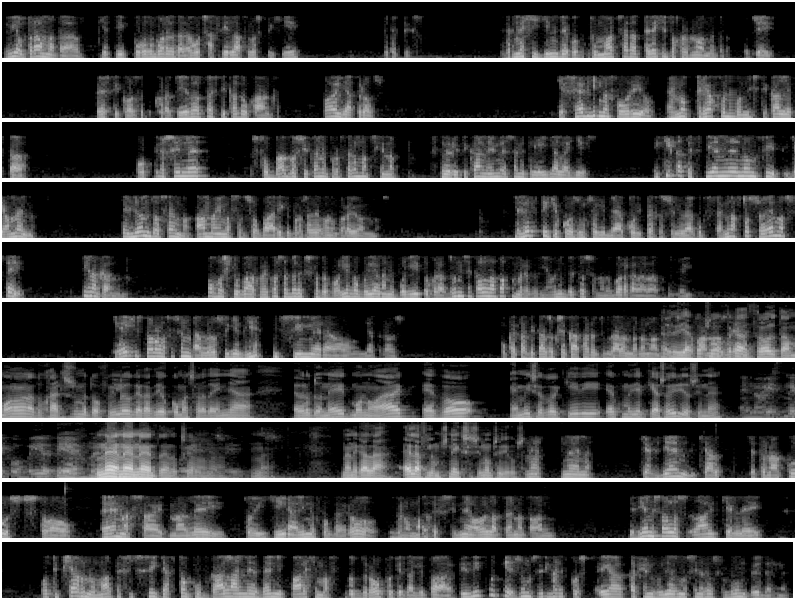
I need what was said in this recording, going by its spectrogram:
δύο πράγματα, γιατί εγώ δεν μπορώ να τα καταλάβω, σε λάθο π.χ. Βλέπεις. Δεν έχει γίνει διακοπή του ματς, άρα τρέχει το χρονόμετρο. Οκ. Πέφτει η κροτίδα, πέφτει κάτω ο Χάνκαρ. Πάει ο γιατρός. Και φεύγει με φορείο, ενώ τρέχουν αγωνιστικά λεπτά. Ο οποίος είναι στον πάγκο και κάνει προθέρμανση και να θεωρητικά να είναι σαν επιλογή αλλαγής. Εκεί κατευθείαν είναι non-fit για μένα. Τελειώνει το θέμα. Άμα ήμασταν σοβαροί και προστατεύουμε το προϊόν μας. Και δεν φταίει και ο κόσμος του Ολυμπιακού, η παίχτε του Ολυμπιακού πουθενά. Αυτός ο ένας φταίει. Τι να κάνουμε; Όπως και ο Παναθηναϊκός θα πέταξε με το πολύ, που λέγανε πολύ το γρατζόνι, σε καλά να πάθουμε ρε παιδιά, να μην πετώσαμε, δεν μπορώ να καταλάβω τη λογική. Και έχεις τώρα όλο αυτό στο μυαλό σου και βγαίνει σήμερα ο γιατρός. Που καταδικάζω ξεκάθαρα ότι βγάλαν το όνομά του. Να έτσι, διακόψω προφανώς, 10 δεν- δευτερόλεπτα μόνο, να το ευχαριστήσουμε το φίλο για τα 2,49 ευρώ donate, μόνο ΑΕΚ. Εδώ, εμείς εδώ κύριοι, έχουμε διαρκείας. Ο ίδιος είναι. Εννοείς την εκπομπή ότι έχουμε. Ναι, ναι, ναι, ναι, το Ο ξέρω. ίδιος, Ναι, ο ίδιος. ναι. Να είναι καλά. Έλα, φίλο μου, συνέχισε. Συγγνώμη, σε διέκοψα. Ναι, ναι, ναι. Και βγαίνει και, και τον ακούς στο ένα site να λέει το υγεία είναι φοβερό, η γνωμάτευση είναι όλα το ένα το άλλο. Και βγαίνει στο άλλο site και λέει ότι πια γνωμάτευση και αυτό που βγάλανε δεν υπάρχει με αυτόν τον τρόπο κτλ. Επειδή που και ζούμε σε 2023, κάποιοι δουλειές μας είναι να χρησιμοποιούμε το Ιντερνετ.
